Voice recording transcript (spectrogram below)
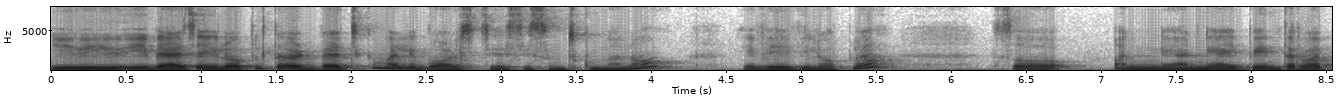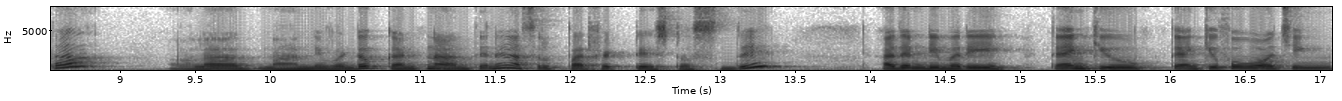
ఇవి ఈ బ్యాచ్ అయ్యే లోపల థర్డ్ బ్యాచ్కి మళ్ళీ బాల్స్ చేసి ఉంచుకున్నాను ఈ వేగి లోపల. సో అన్నీ అన్నీ అయిపోయిన తర్వాత అలా నాననివ్వండి. ఒక గంట నానితేనే అసలు పర్ఫెక్ట్ టేస్ట్ వస్తుంది. అదండి మరి. Thank you. Thank you for watching.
